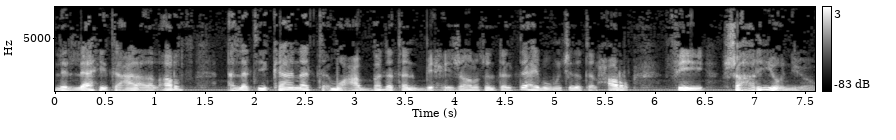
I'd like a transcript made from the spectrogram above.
لله تعالى على الأرض التي كانت معبدة بحجارة تلتهب من شدة الحر في شهر يونيو.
